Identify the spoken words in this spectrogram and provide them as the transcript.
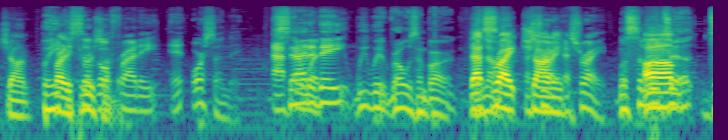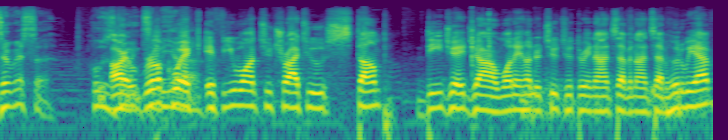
John. But Friday you can still through go Sunday. Friday and, or Sunday. After the wedding. Saturday we with Rosenberg. That's No, right, that's Shani. right, that's right. But salute Um, to Darissa, who's All going right, to real be, quick, uh, if you want to try to stump DJ John. 1 800 223 9797. Who do we have?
